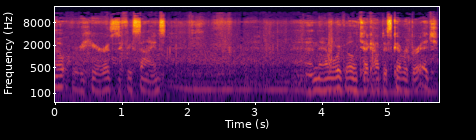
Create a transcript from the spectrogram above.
Over here, there's a few signs. And then we'll go check out this covered bridge.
